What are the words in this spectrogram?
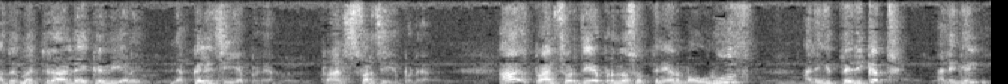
അത് മറ്റൊരാളിലേക്ക് എന്ത് ചെയ്യാണ്? നക്കൽ ചെയ്യപ്പെടുക. ട്രാൻസ്ഫർ ചെയ്യപ്പെടുക. ആ ട്രാൻസ്ഫർ ചെയ്യപ്പെടുന്ന സ്വത്തിനെയാണ് മൗറൂസ് അല്ലെങ്കിൽ തെരിക്കത്ത് അല്ലെങ്കിൽ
